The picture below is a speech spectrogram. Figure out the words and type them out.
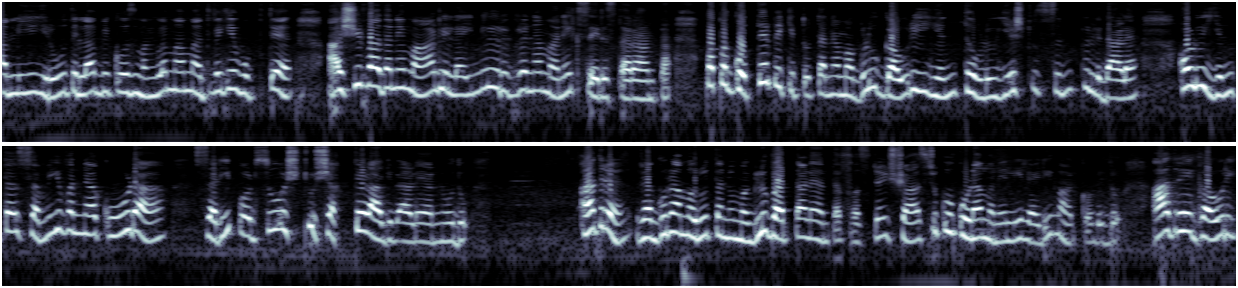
ಅಲ್ಲಿ ಇರುವುದಿಲ್ಲ ಬಿಕಾಸ್ ಮಂಗಳಮ್ಮ ಮದುವೆಗೆ ಒಪ್ಪದೆ ಆಶೀರ್ವಾದನೇ ಮಾಡಲಿಲ್ಲ. ಇನ್ನೂ ಇವರಿಬ್ಬರನ್ನ ಮನೆಗೆ ಸೇರಿಸ್ತಾರ ಅಂತ. ಪಾಪ ಗೊತ್ತಿರಬೇಕಿತ್ತು ತನ್ನ ಮಗಳು ಗೌರಿ ಎಂಥವಳು, ಎಷ್ಟು ಸಿಂಪಲ್ ಇದ್ದಾಳೆ. ಅವಳು ಎಂಥ ಸಮಯವನ್ನು ಕೂಡ ಸರಿಪಡಿಸುವಷ್ಟು ಶಕ್ತಳಾಗಿದ್ದಾಳೆ ಅನ್ನೋದು. ಆದರೆ ರಘುರಾಮರು ತನ್ನ ಮಗಳು ಬರ್ತಾಳೆ ಅಂತ ಫಸ್ಟ್ ಡೇ ಶಾಸ್ತ್ರಕ್ಕೂ ಕೂಡ ಮನೆಯಲ್ಲಿ ರೆಡಿ ಮಾಡಿಕೊಂಡಿದ್ರು. ಆದರೆ ಗೌರಿ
